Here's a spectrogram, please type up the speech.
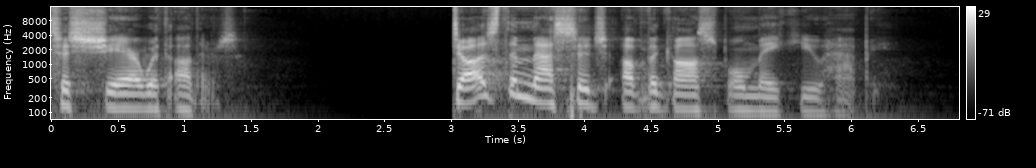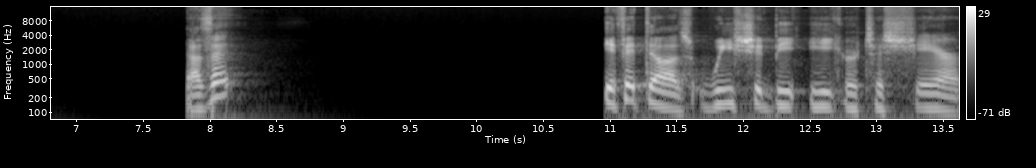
to share with others. Does the message of the gospel make you happy? Does it? If it does, we should be eager to share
